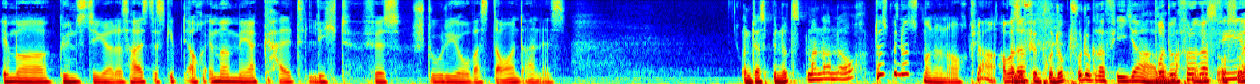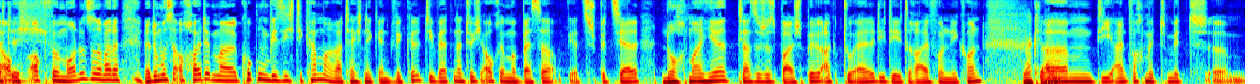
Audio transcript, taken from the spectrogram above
immer günstiger. Das heißt, es gibt auch immer mehr Kaltlicht fürs Studio, was dauernd an ist. Und das benutzt man dann auch? Das benutzt man dann auch, klar. Aber also für Produktfotografie ja. Produktfotografie, auch, so richtig- auch, für Models und so weiter. Ja, du musst auch heute mal gucken, wie sich die Kameratechnik entwickelt. Die wird natürlich auch immer besser. Jetzt speziell nochmal hier, klassisches Beispiel, aktuell die D3 von Nikon, Na klar. ähm, die einfach mit, mit ähm,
